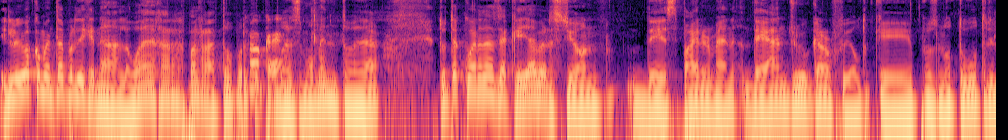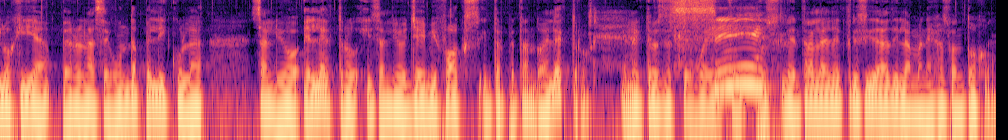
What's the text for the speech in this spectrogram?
Y lo iba a comentar, pero dije, nada, lo voy a dejar para el rato porque como es momento, ¿verdad? ¿Tú te acuerdas de aquella versión de Spider-Man de Andrew Garfield que pues no tuvo trilogía, pero en la segunda película salió Electro y salió Jamie Foxx interpretando a Electro. Electro es este güey que pues, le entra la electricidad y la maneja a su antojo.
